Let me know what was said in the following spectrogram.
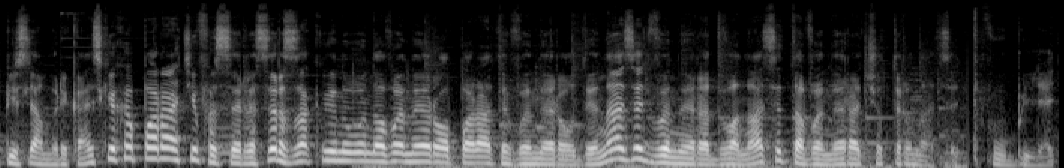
після американських апаратів СРСР закинули на Венеру апарати Венера 11, Венера 12 та Венера 14. Фу, блять.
